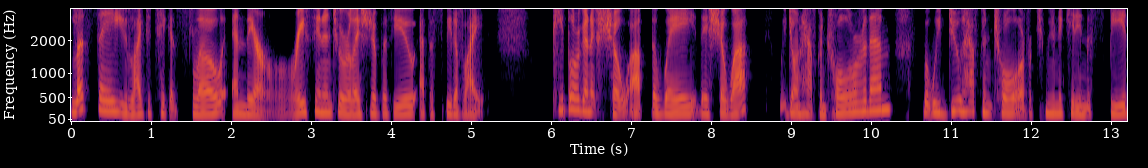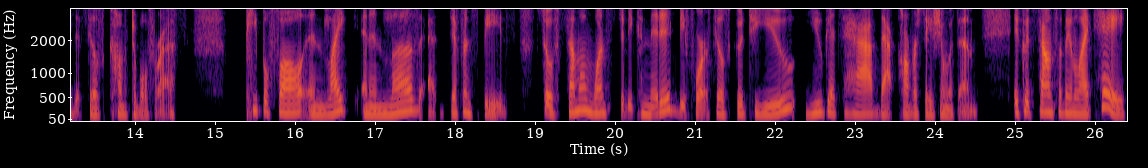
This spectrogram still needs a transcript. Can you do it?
Let's say you like to take it slow and they are racing into a relationship with you at the speed of light. People are going to show up the way they show up. We don't have control over them, but we do have control over communicating the speed that feels comfortable for us people fall in like and in love at different speeds. So if someone wants to be committed before it feels good to you, you get to have that conversation with them. It could sound something like, Hey,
